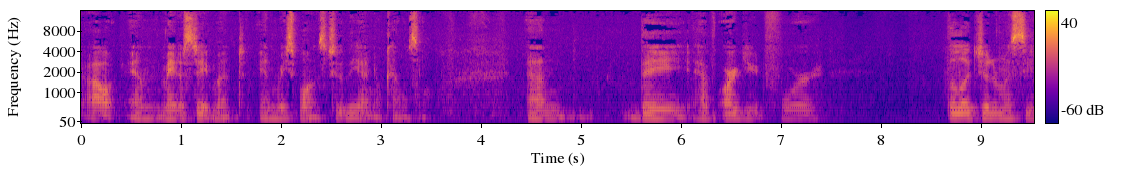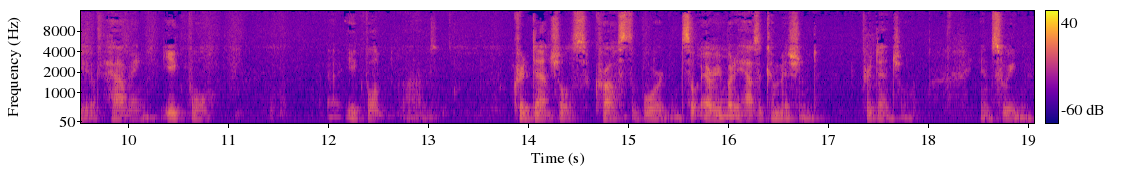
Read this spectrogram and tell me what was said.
out and made a statement in response to the annual council. And they have argued for the legitimacy of having equal uh, equal uh, credentials across the board, and so everybody mm. has a commissioned credential in Sweden.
